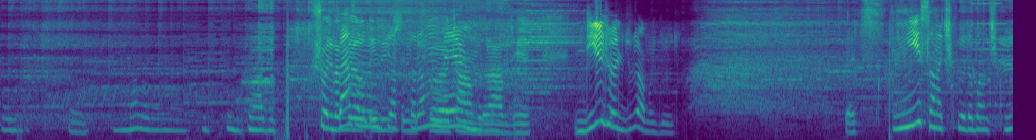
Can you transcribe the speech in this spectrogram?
harbi. Şöyle ben, Ben sana bir Şöyle ve tamamdır abici. Diye öldürüyor ama değil. Evet. Niye sana çıkıyor da bana çıkmıyor?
